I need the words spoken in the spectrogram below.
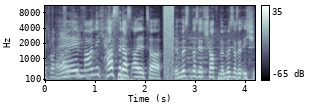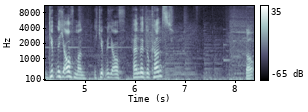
ich gerade Ey, schießen. Mann, ich hasse das, Alter. Wir müssen das jetzt schaffen. Wir müssen das jetzt. Ich geb nicht auf, Mann. Ich geb nicht auf. Hendrik, du kannst. Go.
